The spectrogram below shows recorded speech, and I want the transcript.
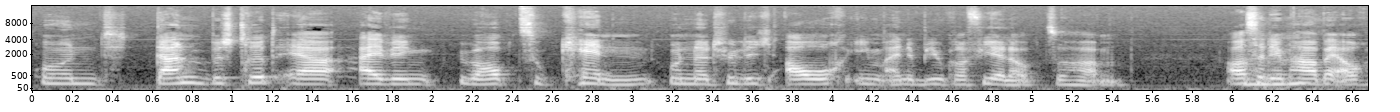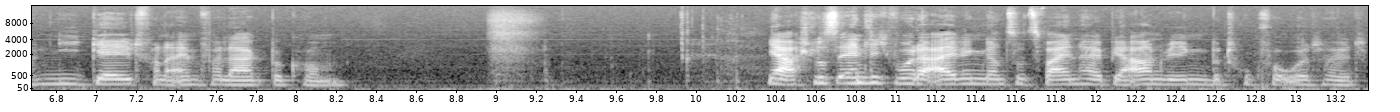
Und dann bestritt er, Iving überhaupt zu kennen und natürlich auch ihm eine Biografie erlaubt zu haben. Außerdem Mhm. habe er auch nie Geld von einem Verlag bekommen. Ja, schlussendlich wurde Iving dann zu zweieinhalb Jahren wegen Betrug verurteilt.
